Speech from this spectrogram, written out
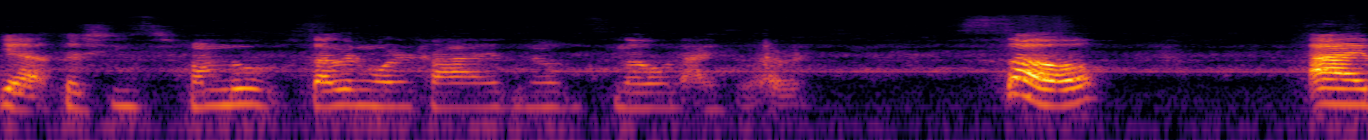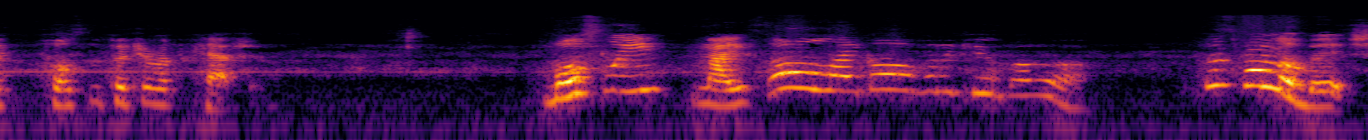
yeah, because she's from the Southern Water Tribe, you know, the snow and ice, whatever. So, I posted a picture with the caption. Mostly nice. Oh, like, oh, really cute, blah, blah. This one little bitch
